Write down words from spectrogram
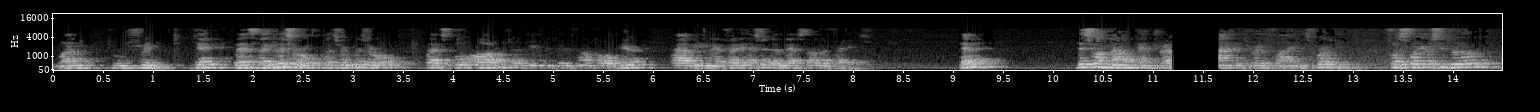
One, two, three. Okay, that's the glycerol. That's your glycerol. That's OR. That there's an alcohol here. I mean uh, fatty acid, and that's the other fatty acid. Okay. This one now can travel, and it will find its protein. Phosphorylacetol.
